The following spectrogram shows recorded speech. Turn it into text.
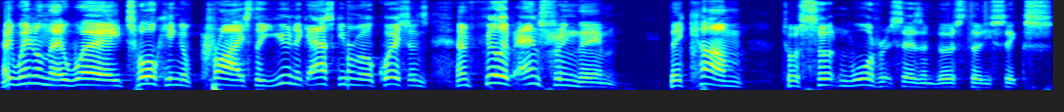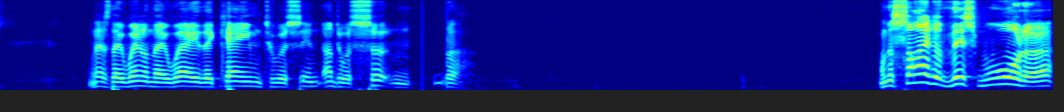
And they went on their way talking of Christ, the eunuch asking more questions, and Philip answering them. They come to a certain water, it says in verse 36. And as they went on their way, they came to us in, unto a certain. On the side of this water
